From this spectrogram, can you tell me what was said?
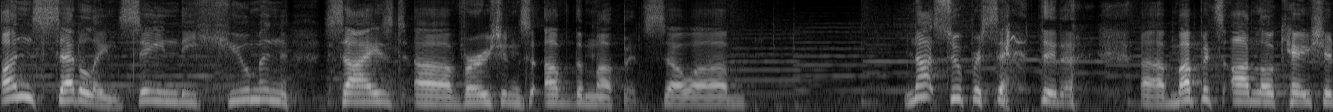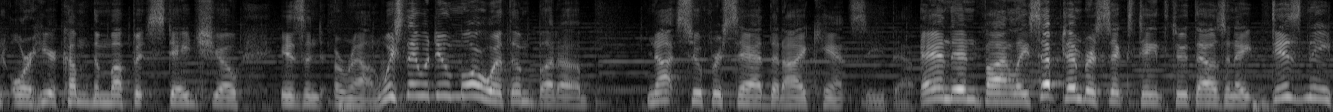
unsettling seeing the human sized uh, versions of the Muppets. So, um, not super sad that uh, uh, Muppets on location or Here Come the Muppet stage show isn't around. Wish they would do more with them, but uh, not super sad that I can't see that. And then finally, September 16th, 2008, Disney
